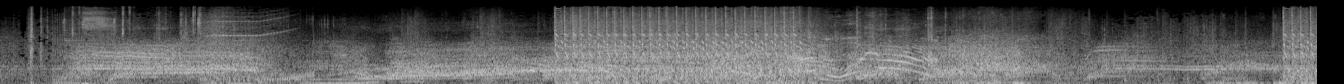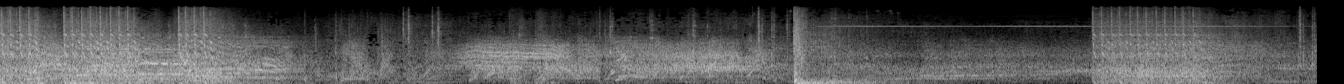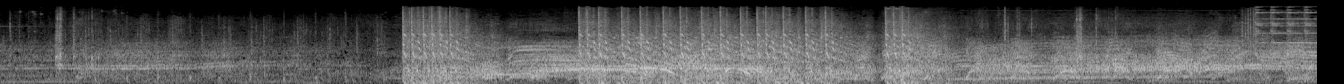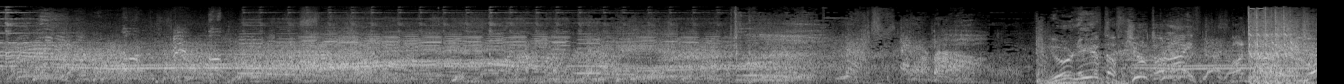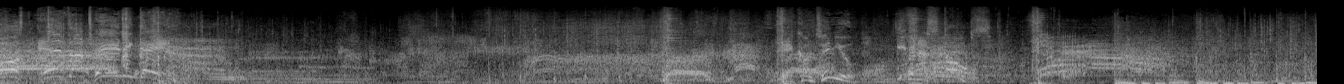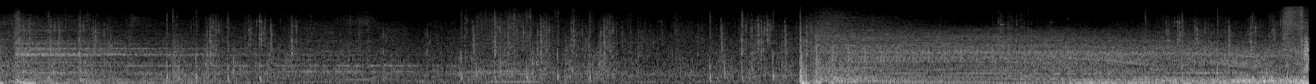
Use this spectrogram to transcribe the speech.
The of cute life, but not the most entertaining game! They continue, even as stomps.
